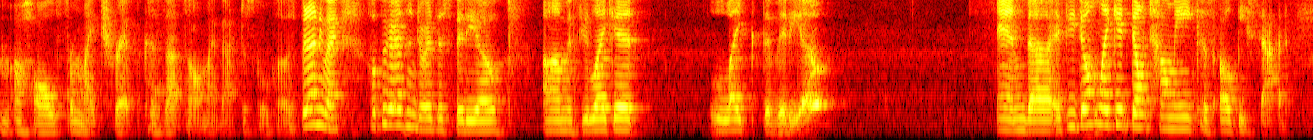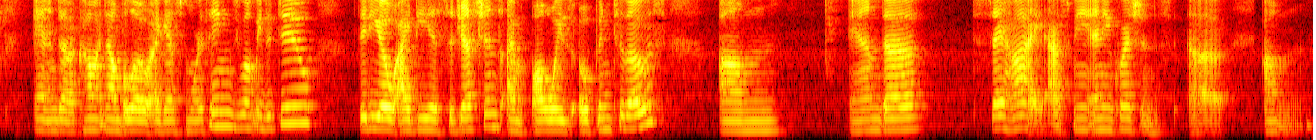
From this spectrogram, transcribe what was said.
a haul from my trip because that's all my back to school clothes. But anyway, hope you guys enjoyed this video. Um, if you like it, like the video. And uh, if you don't like it, don't tell me because I'll be sad. And uh, comment down below, I guess, more things you want me to do. Video ideas, suggestions. I'm always open to those. Um, and uh, say hi. Ask me any questions. Uh, um,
